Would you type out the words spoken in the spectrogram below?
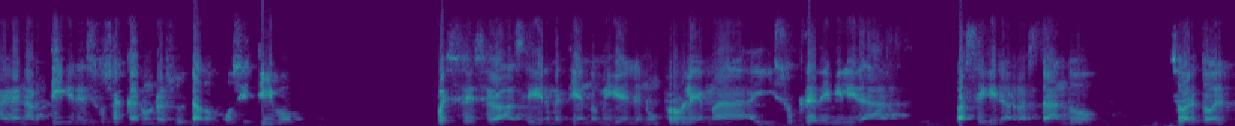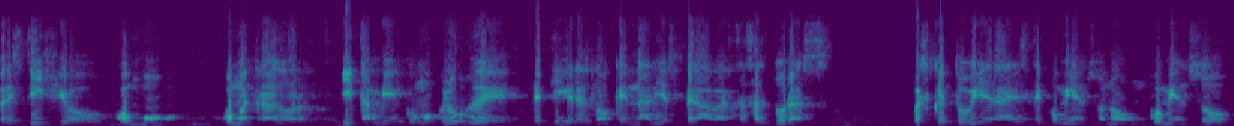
a ganar Tigres o sacar un resultado positivo, pues eh, se va a seguir metiendo Miguel en un problema y su credibilidad va a seguir arrastrando sobre todo el prestigio como, como entrenador y también como club de, Tigres, ¿no? Que nadie esperaba a estas alturas pues que tuviera este comienzo, ¿no? Un comienzo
